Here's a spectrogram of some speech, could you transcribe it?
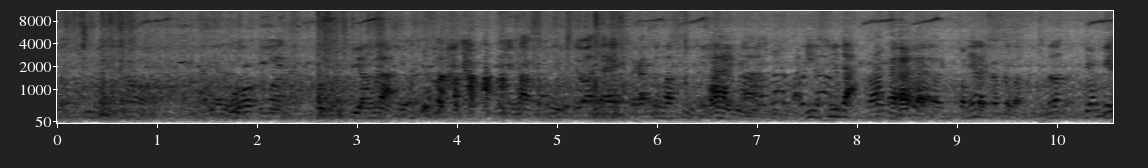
Tergantung wasu. Tadi wasu dah. Ini lah kata wasu. Diambil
